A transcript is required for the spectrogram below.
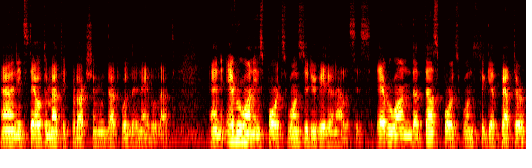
and it's the automatic production that will enable that. And everyone in sports wants to do video analysis. Everyone that does sports wants to get better.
